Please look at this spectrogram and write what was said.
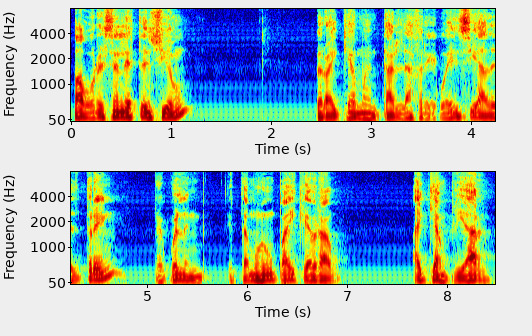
favorecen la extensión, pero hay que aumentar la frecuencia del tren. Recuerden, estamos en un país quebrado. Hay que ampliar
